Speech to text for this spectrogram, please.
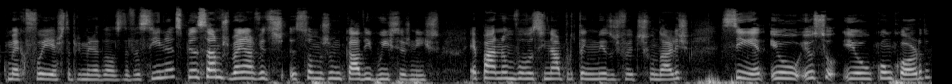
de como é que foi esta primeira dose da vacina. Se pensarmos bem, às vezes somos um bocado egoístas nisto. É pá, não me vou vacinar porque tenho medo dos efeitos secundários. Sim, é, eu, eu, sou, eu concordo,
